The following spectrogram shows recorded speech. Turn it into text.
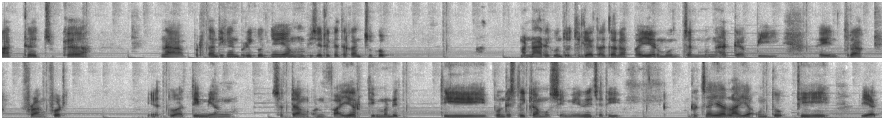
ada juga. Nah pertandingan berikutnya yang bisa dikatakan cukup menarik untuk dilihat adalah Bayern Munchen menghadapi Eintracht Frankfurt. Ya dua tim yang sedang on fire di menit di Bundesliga musim ini. Jadi menurut saya layak untuk dilihat.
